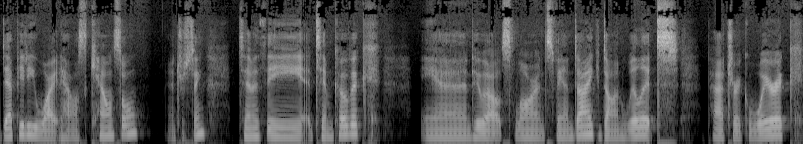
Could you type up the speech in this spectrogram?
Deputy White House Counsel. Interesting. Timothy Tymkovich, and who else? Lawrence Van Dyke, Don Willett, Patrick Wyrick,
